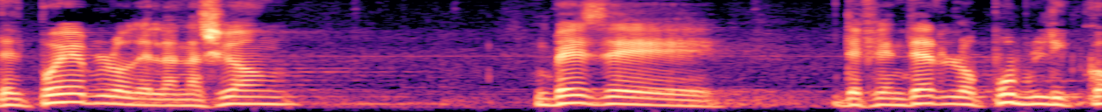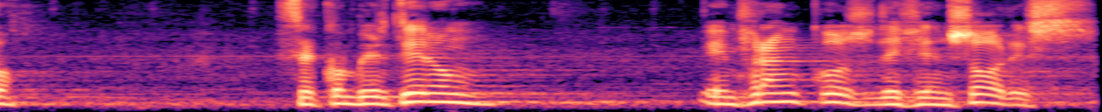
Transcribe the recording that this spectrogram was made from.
del pueblo, de la nación, en vez de defender lo público, se convirtieron en francos defensores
